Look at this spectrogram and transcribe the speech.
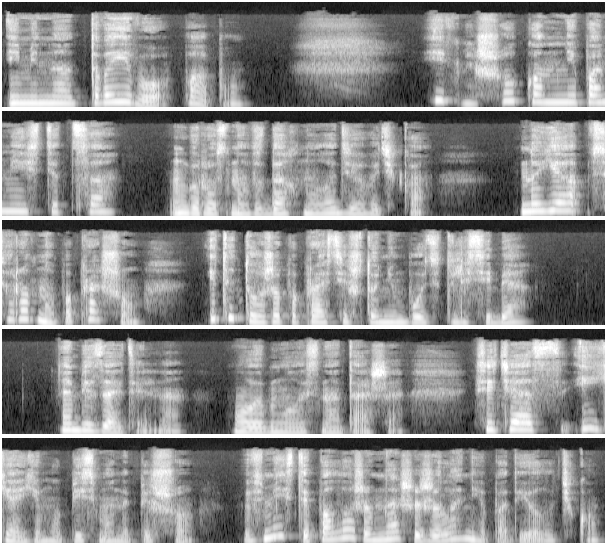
именно твоего папу». «И в мешок он не поместится», — грустно вздохнула девочка. «Но я все равно попрошу, и ты тоже попроси что-нибудь для себя». «Обязательно», — улыбнулась Наташа. «Сейчас и я ему письмо напишу. Вместе положим наши желания под елочку».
